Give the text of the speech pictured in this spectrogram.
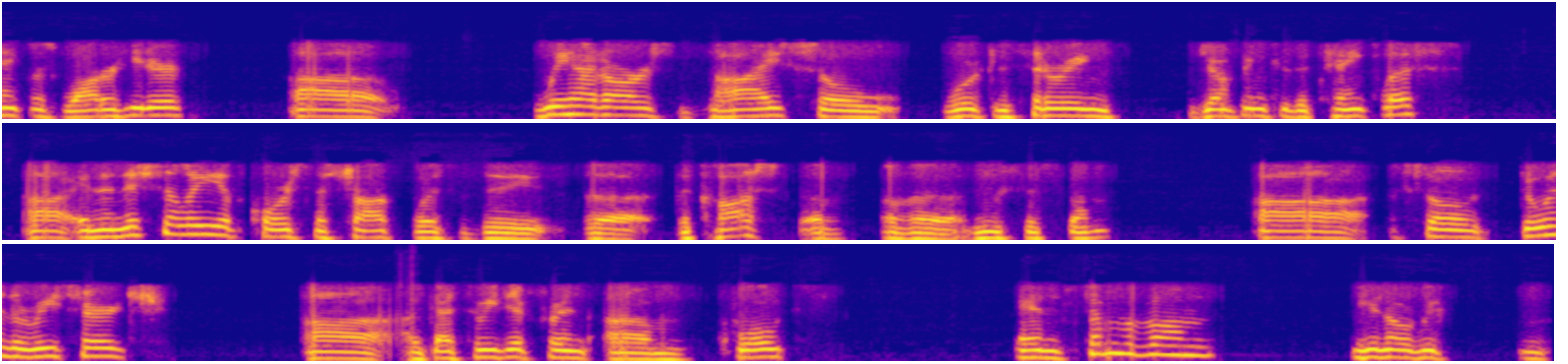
tankless water heater. Uh, we had ours die, so we're considering jumping to the tankless. Uh, and initially, of course, the shock was the the, the cost of, of a new system. Uh, so doing the research, uh, I got three different um, quotes, and some of them, you know, re-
